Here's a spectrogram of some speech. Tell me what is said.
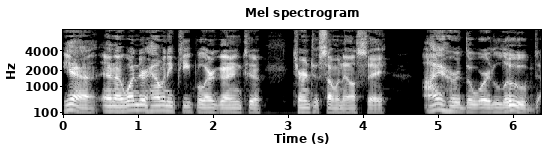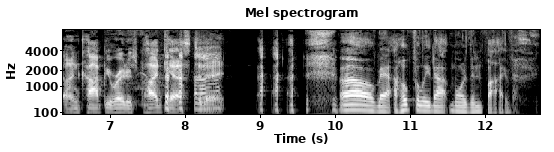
Yeah. And I wonder how many people are going to turn to someone else say, I heard the word lubed on Copywriters Podcast today. oh, man. Hopefully not more than five.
